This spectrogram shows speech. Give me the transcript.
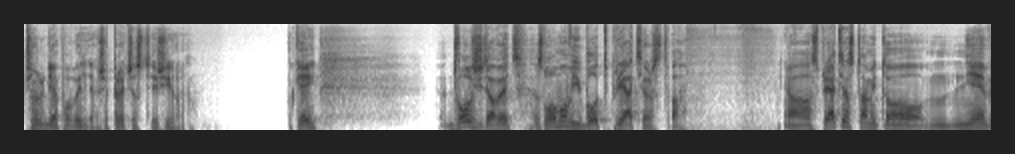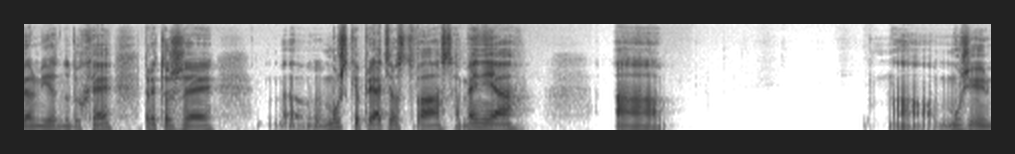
Čo ľudia povedia, že prečo ste žili? Okay? Dôležitá vec, zlomový bod priateľstva. S priateľstvami to nie je veľmi jednoduché, pretože e, mužské priateľstva sa menia a, muži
